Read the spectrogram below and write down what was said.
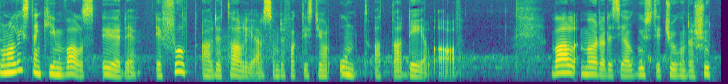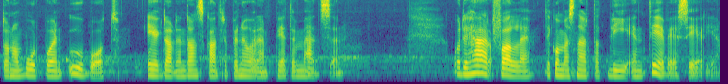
Journalisten Kim Walls öde är fullt av detaljer som det faktiskt gör ont att ta del av. Wall mördades i augusti 2017 ombord på en ubåt ägd av den danska entreprenören Peter Madsen. Och det här fallet det kommer snart att bli en tv-serie.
